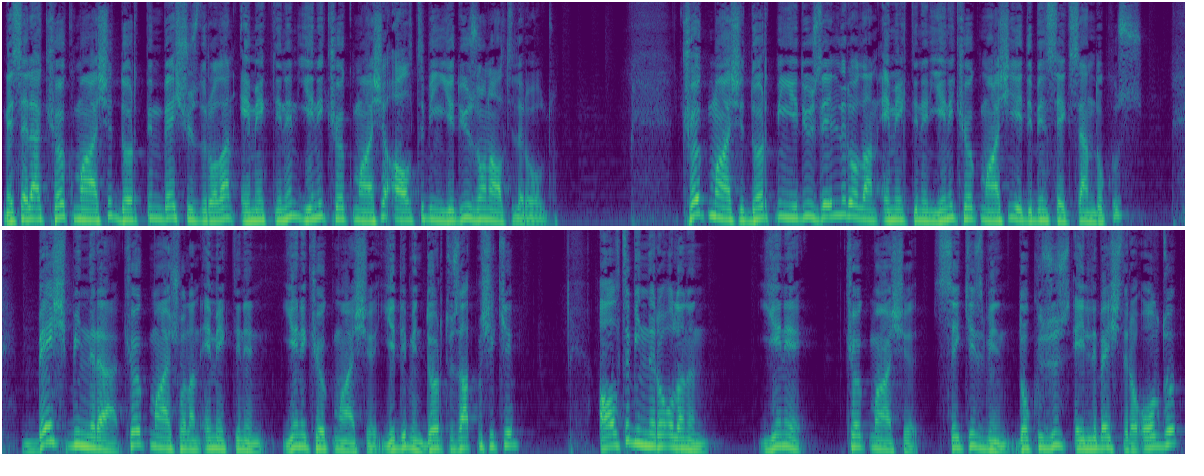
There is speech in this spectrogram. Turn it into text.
Mesela kök maaşı 4500 lira olan emeklinin yeni kök maaşı 6716 lira oldu. Kök maaşı 4750 lira olan emeklinin yeni kök maaşı 7089. 5000 lira kök maaşı olan emeklinin yeni kök maaşı 7462. 6000 lira olanın yeni kök maaşı 8955 lira oldu.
